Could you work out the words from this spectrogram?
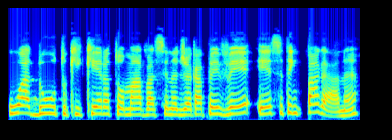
O adulto que queira tomar a vacina de HPV, esse tem que pagar, né?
